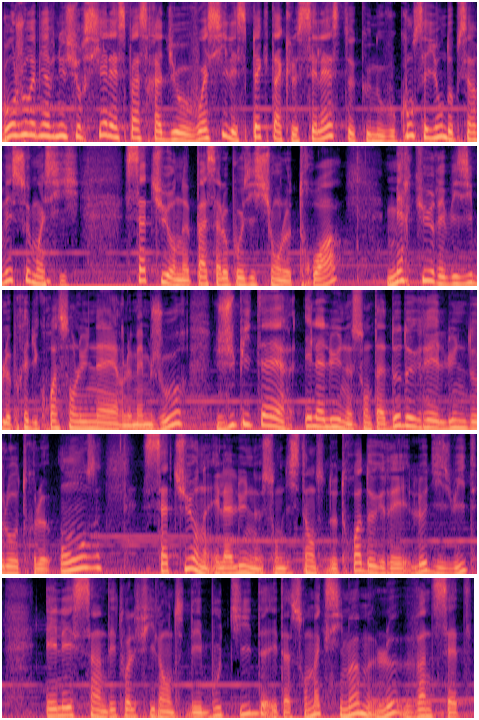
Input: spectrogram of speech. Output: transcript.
Bonjour et bienvenue sur Ciel Espace Radio. Voici les spectacles célestes que nous vous conseillons d'observer ce mois-ci. Saturne passe à l'opposition le 3. Mercure est visible près du croissant lunaire le même jour, Jupiter et la Lune sont à 2 degrés l'une de l'autre le 11, Saturne et la Lune sont distantes de 3 degrés le 18, et l'essaim d'étoiles filantes des Boutides est à son maximum le 27.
